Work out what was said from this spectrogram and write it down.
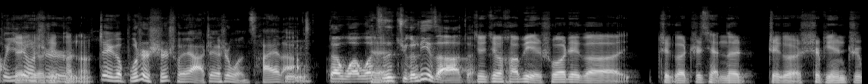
不一定是可能这个不是实锤啊，这个是我们猜的啊。对我我只是举个例子啊，对就就好比说这个这个之前的这个视频直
